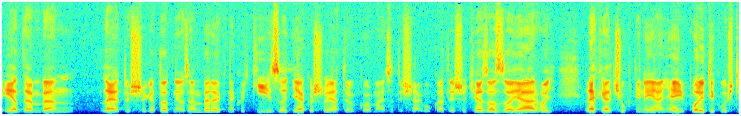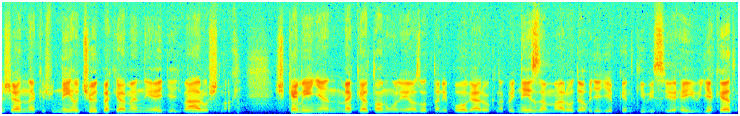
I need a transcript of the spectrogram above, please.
érdemben lehetőséget adni az embereknek, hogy kiizzadják a saját önkormányzatiságukat. És hogyha ez azzal jár, hogy le kell csukni néhány helyi politikust, és ennek, és néha csődbe kell mennie egy-egy városnak, és keményen meg kell tanulni az ottani polgároknak, hogy nézzem már oda, hogy egyébként kiviszi a helyi ügyeket,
